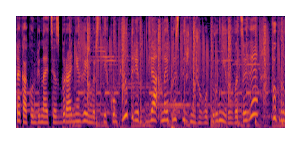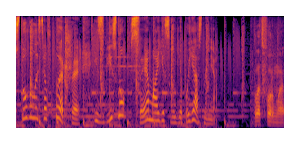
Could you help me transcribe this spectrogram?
Така комбінація збирання геймерських комп'ютерів для найпрестижнішого турніру ВЦГ використовувалася вперше. І, звісно, все має своє пояснення. Платформа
